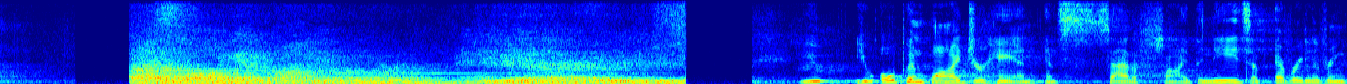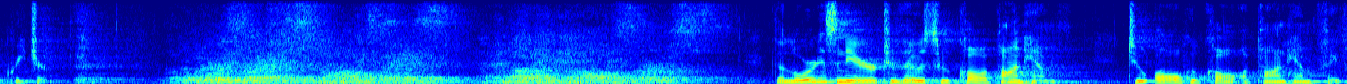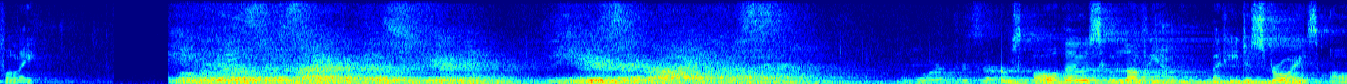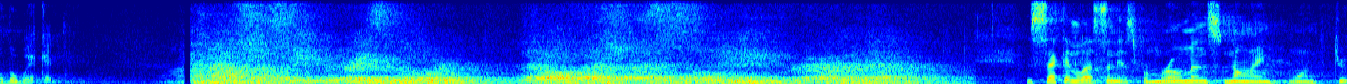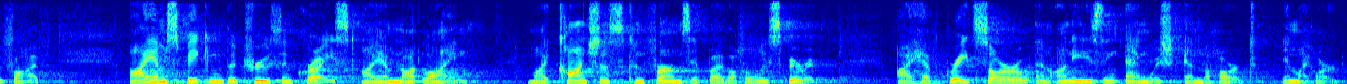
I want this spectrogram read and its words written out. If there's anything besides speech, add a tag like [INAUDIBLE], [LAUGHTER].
You, you open wide your hand and satisfy the needs of every living creature. The Lord is near to those who call upon him, to all who call upon him faithfully. Preserves all those who love him, but he destroys all the wicked. The second lesson is from Romans 9 1 through 5. I am speaking the truth in Christ, I am not lying. My conscience confirms it by the Holy Spirit. I have great sorrow and uneasy anguish in the heart, in my heart.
